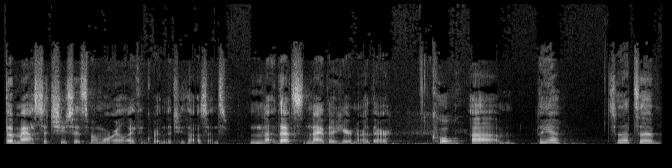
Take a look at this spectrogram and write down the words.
the Massachusetts Memorial, I think, were in the 2000s. N- that's neither here nor there. cool. Um, but yeah, so that's a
